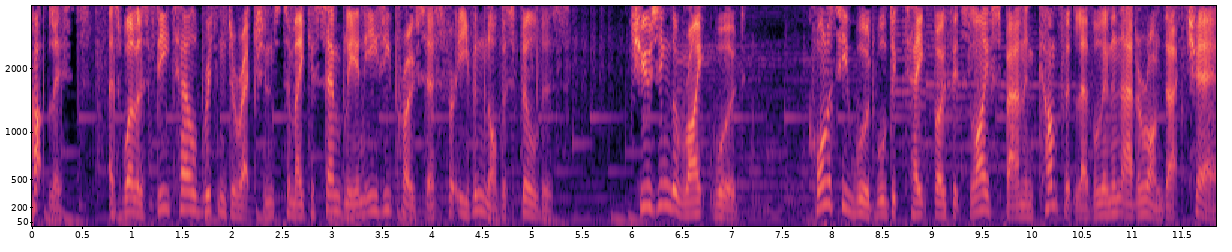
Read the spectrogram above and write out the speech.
cut lists, as well as detailed written directions to make assembly an easy process for even novice builders. Choosing the right wood. Quality wood will dictate both its lifespan and comfort level in an Adirondack chair,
